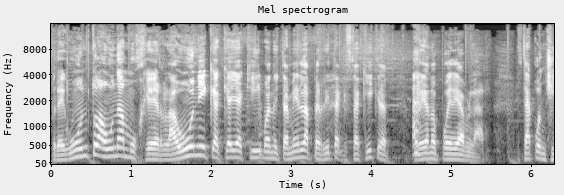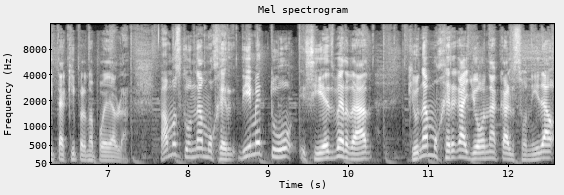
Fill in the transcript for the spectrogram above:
pregunto a una mujer, la única que hay aquí, bueno, y también la perrita que está aquí, que ella no puede hablar. Está Conchita aquí, pero no puede hablar. Vamos con una mujer. Dime tú si es verdad que una mujer gallona, calzonida,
